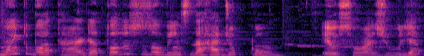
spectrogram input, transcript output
Muito boa tarde a todos os ouvintes da Rádio Com. Eu sou a Júlia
